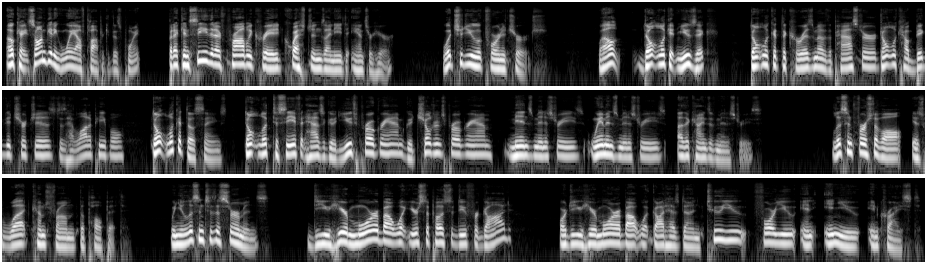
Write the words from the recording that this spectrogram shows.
Okay, so I'm getting way off topic at this point, but I can see that I've probably created questions I need to answer here. What should you look for in a church? Well, don't look at music. Don't look at the charisma of the pastor. Don't look how big the church is. Does it have a lot of people? Don't look at those things. Don't look to see if it has a good youth program, good children's program, men's ministries, women's ministries, other kinds of ministries. Listen, first of all, is what comes from the pulpit. When you listen to the sermons, do you hear more about what you're supposed to do for God? Or do you hear more about what God has done to you, for you, and in you in Christ?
